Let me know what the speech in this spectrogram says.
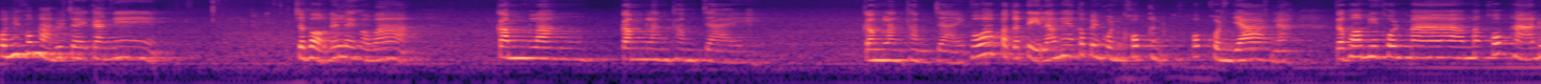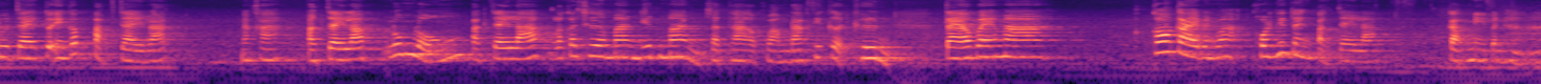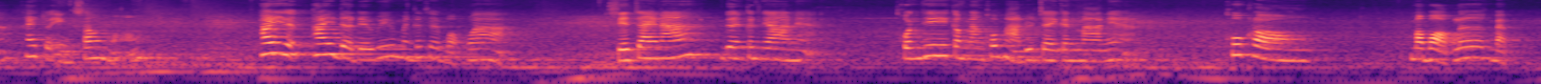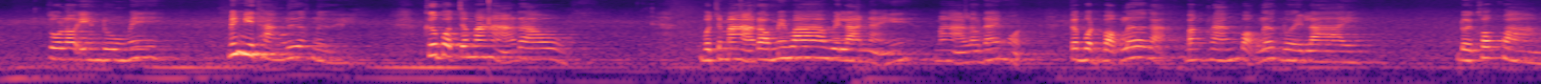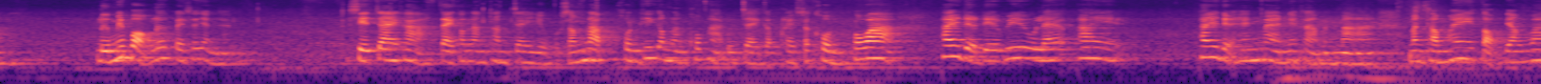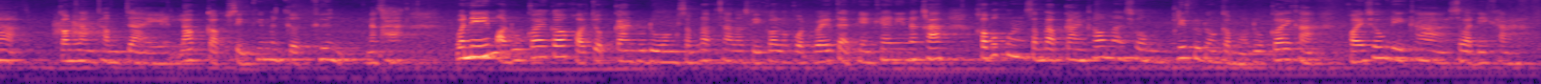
คนที่คบหาดูใจกันนี่ จะบอกได้เลยค่ะว่ากำลังกำลังทำใจกำลังทำใจ เพราะว่าปกติแล้วเนี่ยก็เป็นคนคบกันคบคนยากนะแต่พอมีคนมามาคบหาดูใจตัวเองก็ปักใจรัก นะคะ ปักใจรับลุ่มหลง ปักใจรักแล้วก็เชื่อมั่นยึดมั่นศรัทธากับความรักที่เกิดขึ้น แต่ไปมา ก็กลายเป็นว่าคนที่ตัวเองปักใจรักกับมีปัญหาให้ตัวเองเศร้าหมองไพ่ไพ่เดอะเดวิลมันก็จะบอกว่า เสียใจนะ เดือนกันยาเนี่ย คนที่กำลังคบหาดูใจกันมาเนี่ย คู่ครองมาบอกเลิกแบบ ตัวเราเองดูไม่ไม่มีทางเลือกเลย คือบทจะมาหาเรา บทจะมาหาเราไม่ว่าเวลาไหนมาหาเราได้หมด แต่บทบอกเลิกอะ่ะ บางครั้งบอกเลิกโดยไลน์โดยข้อความ หรือไม่บอกเลิกไปซะอย่างนั้น เสียใจค่ะ แต่กำลังทำใจอยู่สำหรับคนที่กำลังคบหาดูใจกับใครสักคน เพราะว่าไพ่เดอะเดวิลและไพ่ พ่เดอะแฮงแมนเนี่ยค่ะมันมา มันทำให้ตอกย้ำว่ากำลังทำใจรับกับสิ่งที่มันเกิดขึ้นนะคะ วันนี้หมอดูก้อยก็ขอจบการดูดวงสำหรับชาวราศีกรกฎไว้แต่เพียงแค่นี้นะคะ ขอบพระคุณสำหรับการเข้ามาชมคลิปดูดวงกับหมอดูก้อยค่ะ ขอให้โชคดีค่ะ สวัสดีค่ะ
